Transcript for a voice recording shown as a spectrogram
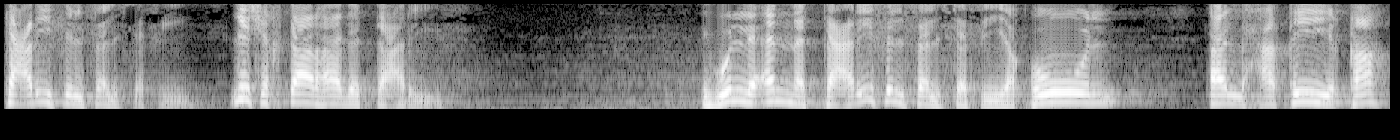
تعريف الفلسفي؟ ليش اختار هذا التعريف؟ يقول لأن التعريف الفلسفي يقول الحقيقة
